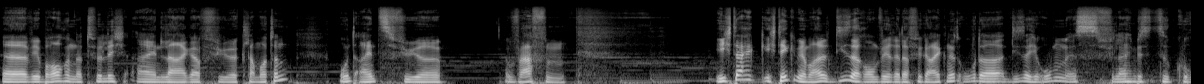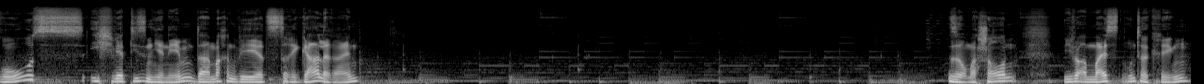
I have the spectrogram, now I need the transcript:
Äh, wir brauchen natürlich ein Lager für Klamotten und eins für Waffen. Ich, ich denke mir mal, dieser Raum wäre dafür geeignet oder dieser hier oben ist vielleicht ein bisschen zu groß. Ich werde diesen hier nehmen, da machen wir jetzt Regale rein. So, mal schauen, wie wir am meisten unterkriegen.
